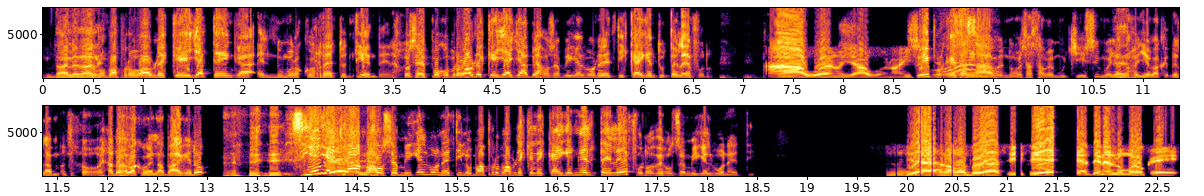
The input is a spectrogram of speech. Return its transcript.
Dale, dale. Lo más probable es que ella tenga el número correcto, ¿entiendes? O sea, es poco probable que ella llame a José Miguel Bonetti y caiga en tu teléfono. Ah, bueno, ya, bueno. Ahí Sí, porque esa sabe, no, esa sabe muchísimo. Ella no se lleva de la, no, ella no se va a coger la mano, ¿no? Si ella Ya, llama ya. a José Miguel Bonetti, lo más probable es que le caiga en el teléfono de José Miguel Bonetti. Ya, no, tú así. Si ella tiene el número que es.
